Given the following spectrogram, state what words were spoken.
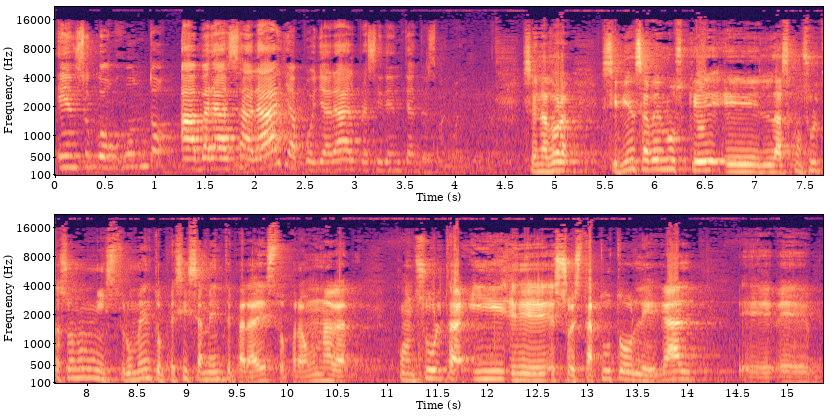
en su conjunto abrazará y apoyará al presidente Andrés Manuel. Senadora, si bien sabemos que eh, las consultas son un instrumento precisamente para esto, para una consulta y eh, su estatuto legal eh,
